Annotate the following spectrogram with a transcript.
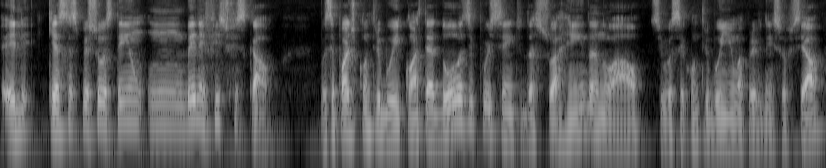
ele, que essas pessoas tenham um benefício fiscal. Você pode contribuir com até 12% da sua renda anual, se você contribui em uma previdência oficial.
